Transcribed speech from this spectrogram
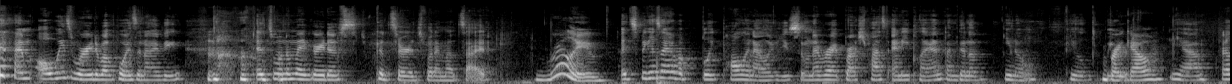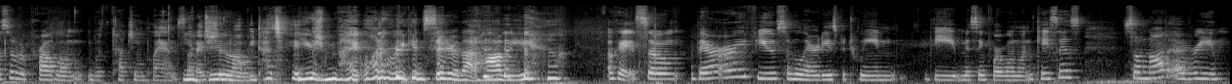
I'm always worried about poison ivy. it's one of my greatest concerns when I'm outside. Really? It's because I have a like pollen allergy, so whenever I brush past any plant, I'm gonna, you know, feel weird. Break out? Yeah. I also have a problem with touching plants You that I should not be touching. You might want to reconsider that hobby. Okay, so there are a few similarities between the missing 411 cases. So not every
